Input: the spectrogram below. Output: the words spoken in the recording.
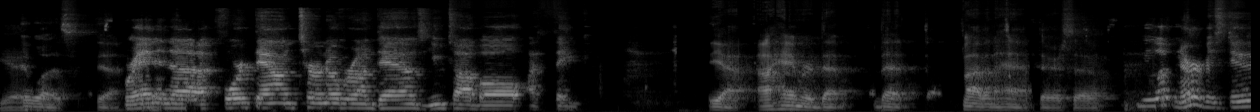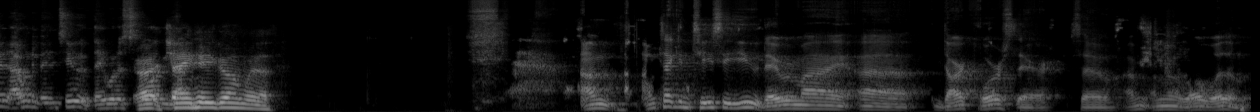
yeah, it was. Yeah, Brandon, uh, fourth down, turnover on downs, Utah ball. I think. Yeah, I hammered that that five and a half there. So you look nervous, dude. I would have been too if they would have scored. All right, Shane, who you going with? I'm I'm taking TCU. They were my uh, dark horse there, so I'm I'm gonna roll with them.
